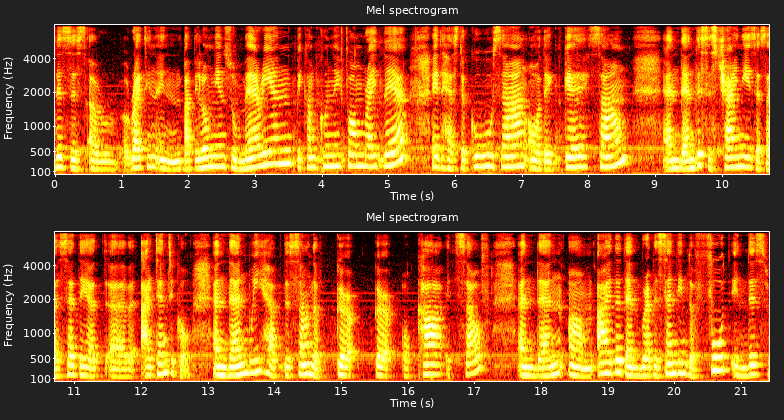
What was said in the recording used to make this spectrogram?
this is a writing in Babylonian Sumerian, become cuneiform right there. It has the gu sound or the ge sound. And then this is Chinese, as I said, they are uh, identical. And then we have the sound of ge or ka itself and then um, either then representing the food in this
